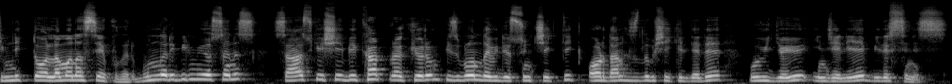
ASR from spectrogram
Kimlik doğrulama nasıl yapılır? Bunları bilmiyorsanız sağ üst köşeye bir kart bırakıyorum. Biz bunun da videosunu çektik. Oradan hızlı bir şekilde de bu videoyu inceleyebilirsiniz.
